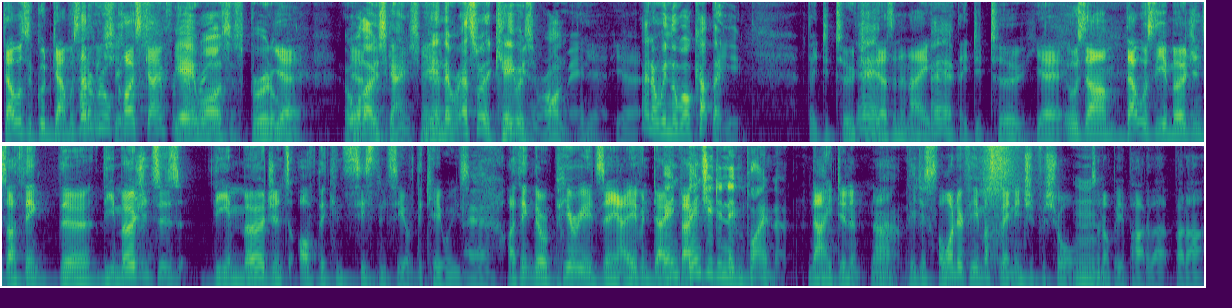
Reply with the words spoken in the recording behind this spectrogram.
that was a good game. Was that a real shit. close game from Yeah, memory? it was. It was brutal. Yeah. All Yeah. those games, man. Yeah. They- That's where the Kiwis are on, man. Yeah, yeah. And they win the World Cup that year. They did too. Yeah. 2008. Yeah. They did too. Yeah. It was um that was the emergence. I think the the emergences the emergence of the consistency of the Kiwis. Yeah. I think there were periods, you know, even dating Ben, back. Benji didn't even play in that. no, he didn't. No. No, he just- I wonder if he must have been injured for sure to not be a part of that. But uh,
